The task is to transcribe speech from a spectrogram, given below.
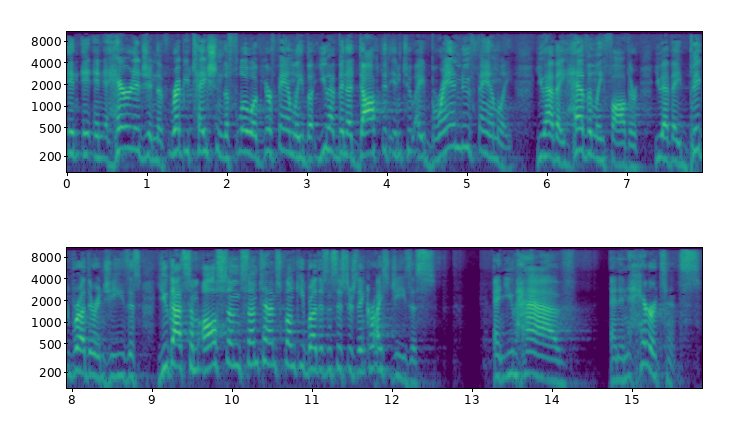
in, in, in heritage and the reputation, the flow of your family, but you have been adopted into a brand new family. You have a heavenly father. You have a big brother in Jesus. You got some awesome, sometimes funky brothers and sisters in Christ Jesus. And you have an inheritance.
